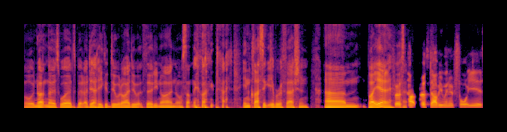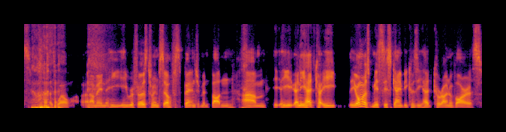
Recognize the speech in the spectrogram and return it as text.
or not in those words, but I doubt he could do what I do at 39 or something like that, in classic Ibra fashion. Um, but yeah, First first derby win in four years as well. And I mean, he, he refers to himself as Benjamin Button. Um, he, he and he had he he almost missed this game because he had coronavirus.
